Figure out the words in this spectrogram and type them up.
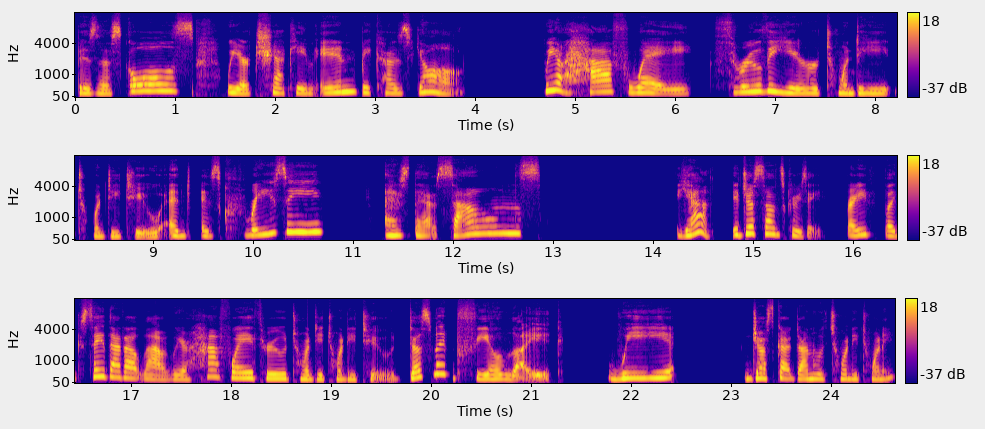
business goals. We are checking in because y'all, we are halfway through the year 2022. And as crazy as that sounds, yeah, it just sounds crazy, right? Like say that out loud. We are halfway through 2022. Doesn't it feel like we just got done with 2020?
